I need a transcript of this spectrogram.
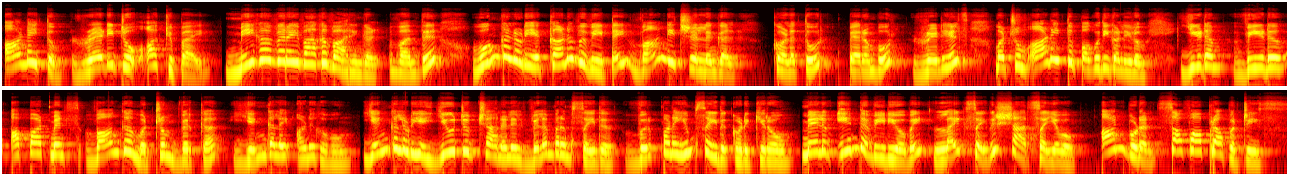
அனைத்தும் ரெடி டு ஆக்குபை மிக விரைவாக வாருங்கள். வந்து உங்களுடைய கனவு வீட்டை வாங்கிச் செல்லுங்கள். கொளத்தூர் பெரம்பூர் ரெடில்ஸ் மற்றும் அனைத்து பகுதிகளிலும் இடம் வீடு அபார்ட்மெண்ட்ஸ் வாங்க மற்றும் விற்க எங்களை அணுகவும். எங்களுடைய யூடியூப் சேனலில் விளம்பரம் செய்து விற்பனையும் செய்து கொடுக்கிறோம். மேலும் இந்த வீடியோவை லைக் செய்து ஷேர் செய்யவும். அன்புடன் சஃபா ப்ராப்பர்ட்டிஸ்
